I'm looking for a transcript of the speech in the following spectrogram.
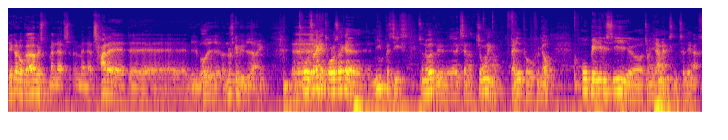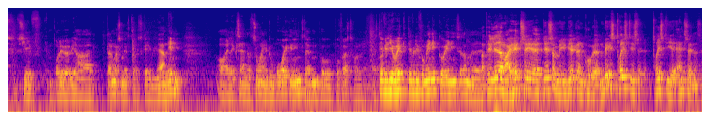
det kan du gøre, hvis man er, man er træt af et, øh, middelmådighed, eller nu skal vi videre, ikke? Jeg tror du så ikke, jeg tror du så ikke at lige præcis så noget vil Alexander Zorninger falde på, fordi jo. OB, det vil sige, og Tony Hermansen, talentchef, ja. prøv lige at høre, vi har Danmarksmesterskab i ja. 19, og Alexander Zorninger, du bruger ikke en eneste af dem på, på førsteholdet. Altså, det vil de jo ikke, det vil de formentlig ikke gå ind i, selvom... Øh, og det leder mig hen til, at det, som i virkeligheden kunne være den mest dristige, dristige ansættelse,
